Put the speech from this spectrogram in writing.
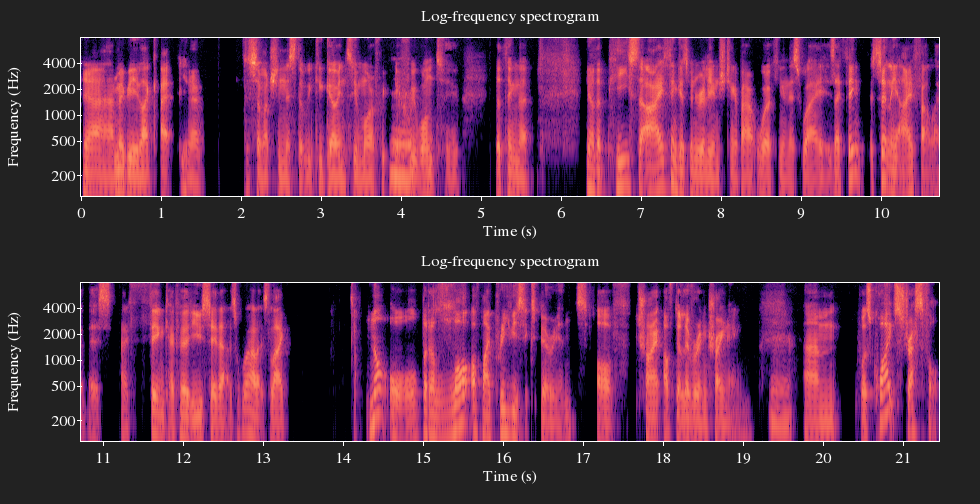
yeah, and maybe like I, you know, there's so much in this that we could go into more if we mm. if we want to. The thing that you know, the piece that I think has been really interesting about working in this way is I think certainly I felt like this. I think I've heard you say that as well. It's like not all, but a lot of my previous experience of try of delivering training mm. um, was quite stressful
